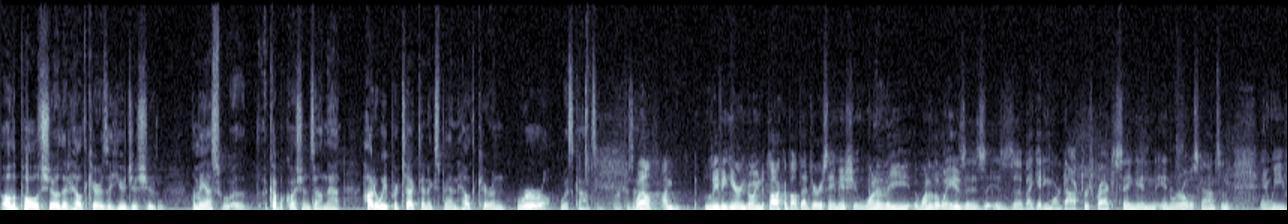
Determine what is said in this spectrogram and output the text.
All the polls show that health care is a huge issue. Mm-hmm. Let me ask uh, a couple questions on that. How do we protect and expand health care in rural Wisconsin? Well, I'm leaving here and going to talk about that very same issue. One of the one of the ways is is uh, by getting more doctors practicing in, in rural Wisconsin, and we've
